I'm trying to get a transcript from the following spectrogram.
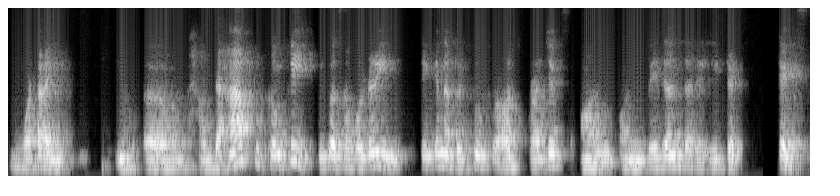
what I uh, have to complete, because I've already taken up a few projects on, on Vedanta related texts.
